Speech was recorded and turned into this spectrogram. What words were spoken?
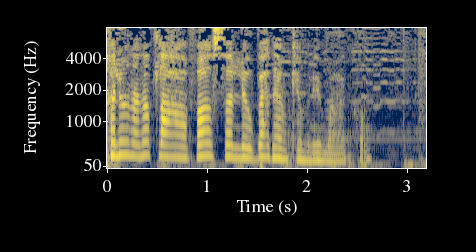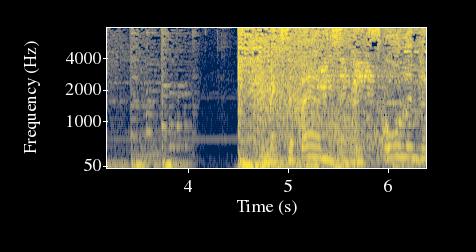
خلونا نطلع فاصل وبعدها مكملين معكم. Mix FM it's all in the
